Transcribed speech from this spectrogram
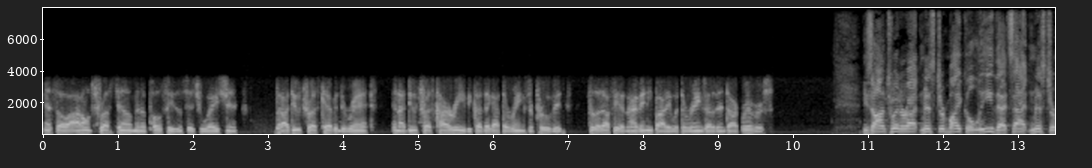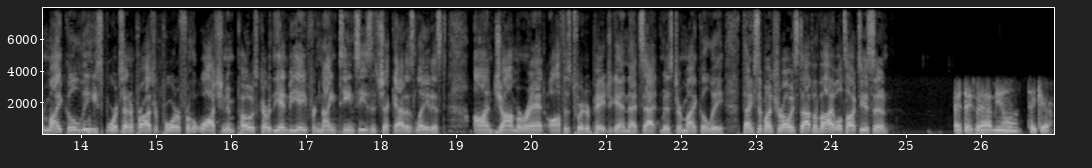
And so I don't trust him in a postseason situation. But I do trust Kevin Durant and I do trust Kyrie because they got the rings to prove it. Philadelphia doesn't have anybody with the rings other than Doc Rivers. He's on Twitter at Mr. Michael Lee. That's at Mr. Michael Lee, sports enterprise reporter for the Washington Post. Covered the NBA for 19 seasons. Check out his latest on Ja Morant off his Twitter page. Again, that's at Mr. Michael Lee. Thanks a bunch for always stopping by. We'll talk to you soon. Hey, thanks for having me on. Take care.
